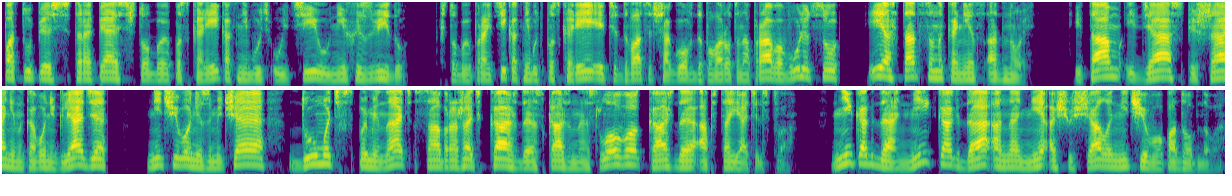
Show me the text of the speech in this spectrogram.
потупясь, торопясь, чтобы поскорей как-нибудь уйти у них из виду, чтобы пройти как-нибудь поскорее эти двадцать шагов до поворота направо в улицу и остаться, наконец, одной. И там, идя, спеша, ни на кого не глядя, ничего не замечая, думать, вспоминать, соображать каждое сказанное слово, каждое обстоятельство. Никогда, никогда она не ощущала ничего подобного.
